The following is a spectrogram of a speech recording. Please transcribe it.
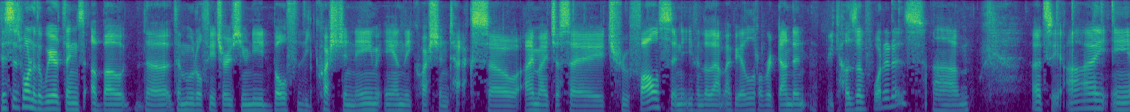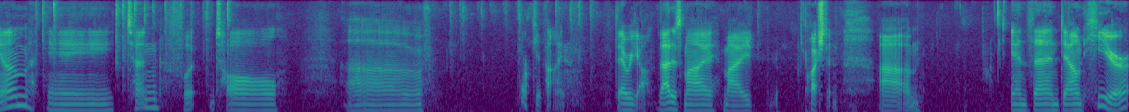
this is one of the weird things about the the Moodle features. You need both the question name and the question text. So I might just say true false, and even though that might be a little redundant because of what it is. Um, let's see. I am a 10 foot tall. Uh, porcupine. There we go. That is my my question. Um, and then down here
